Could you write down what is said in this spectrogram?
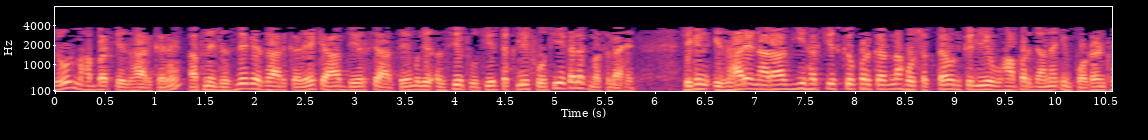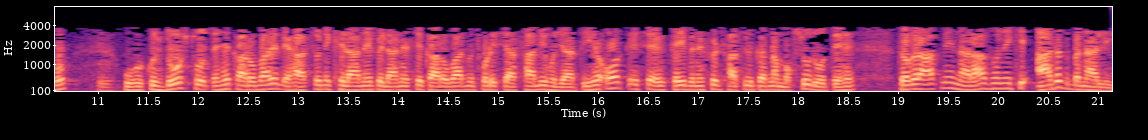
ضرور محبت کا اظہار کریں اپنے جذبے کا اظہار کریں کہ آپ دیر سے آتے ہیں مجھے اذیت ہوتی ہے تکلیف ہوتی ہے ایک الگ مسئلہ ہے۔ لیکن اظہار ناراضگی ہر چیز کے اوپر کرنا ہو سکتا ہے ان کے لیے وہاں پر جانا امپورٹنٹ ہو۔ وہ کچھ دوست ہوتے ہیں کاروباری لحاظ سے انہیں کھلانے پلانے سے کاروبار میں تھوڑی سی آسانی ہو جاتی ہے اور کئی بینیفٹس حاصل کرنا مقصود ہوتے ہیں۔ تو اگر آپ نے ناراض ہونے کی عادت بنا لی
